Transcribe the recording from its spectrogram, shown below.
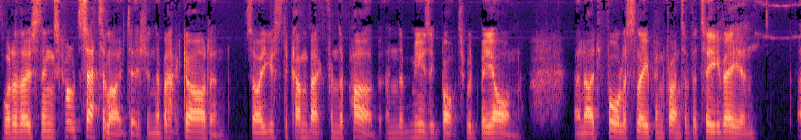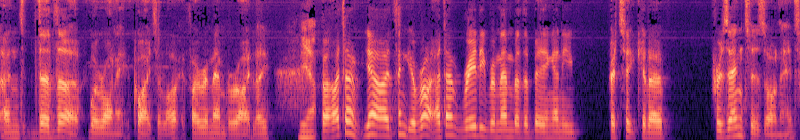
what are those things called? Satellite dish in the back garden. So I used to come back from the pub, and the Music Box would be on, and I'd fall asleep in front of the TV, and and the the were on it quite a lot, if I remember rightly. Yeah. But I don't. Yeah, I think you're right. I don't really remember there being any particular presenters on it,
